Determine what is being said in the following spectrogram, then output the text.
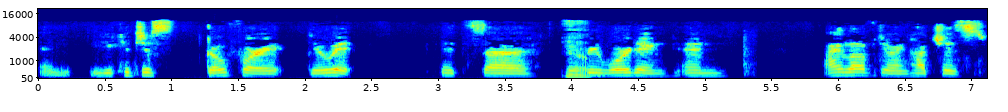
and you could just go for it, do it. It's uh yeah. rewarding and I love doing hutches.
